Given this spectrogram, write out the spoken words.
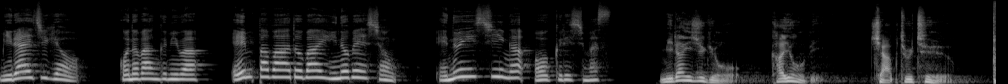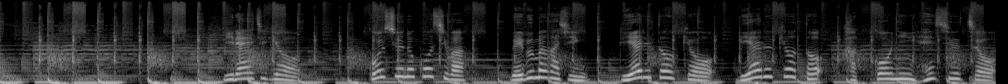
未来事業。この番組はエンパワードバイイノベーション NEC がお送りします。未来授業火曜日チャプター未来事業。今週の講師はウェブマガジンリアル東京リアル京都発行人編集長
